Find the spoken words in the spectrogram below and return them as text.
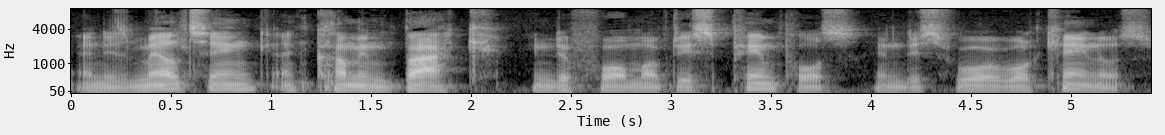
and is melting and coming back in the form of these pimples in these volcanoes.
